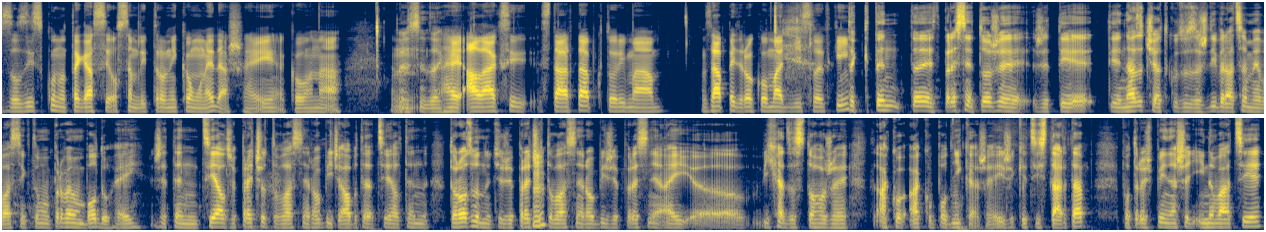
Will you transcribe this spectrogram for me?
zo zisku, no tak asi 8 litrov nikomu nedáš, hej, ako na... Presne tak. Hej, ale ak si startup, ktorý má za 5 rokov mať výsledky. Tak ten, to je presne to, že, že tie, tie na začiatku to sa vždy vracame vlastne k tomu prvému bodu, hej, že ten cieľ, že prečo to vlastne robíš, alebo teda cieľ, ten, to rozhodnutie, že prečo hm? to vlastne robíš, že presne aj uh, vychádza z toho, že ako, ako podnikáš, hej, že keď si startup, potrebuješ prinášať inovácie,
